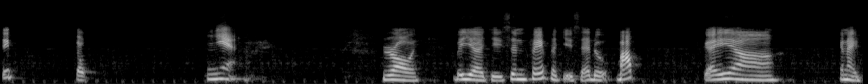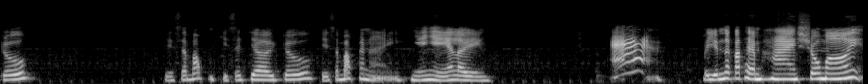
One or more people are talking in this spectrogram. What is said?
Tiếp tục nha. Rồi bây giờ chị xin phép là chị sẽ được bóc cái uh, cái này trước chị sẽ bóc chị sẽ chơi trước chị sẽ bóc cái này nhẹ nhẹ liền. À bây giờ chúng ta có thêm hai số mới.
